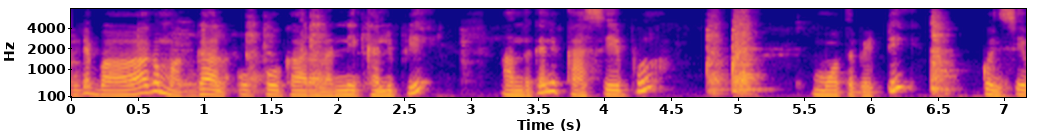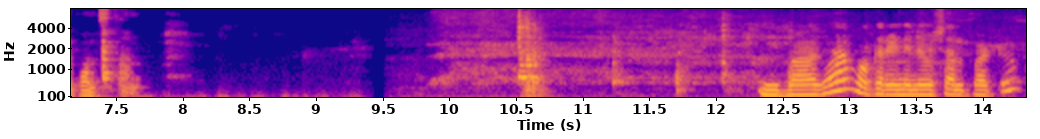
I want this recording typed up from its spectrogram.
అంటే బాగా మగ్గాలి ఉప్పు కారాలు అన్నీ కలిపి. అందుకని కాసేపు మూత పెట్టి కొంచెంసేపు ఉంచుతాను. ఈ బాగా ఒక రెండు నిమిషాల పాటు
